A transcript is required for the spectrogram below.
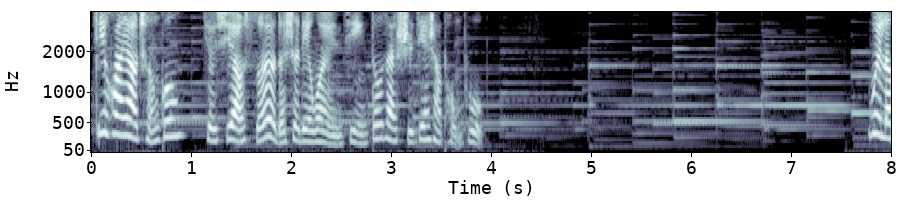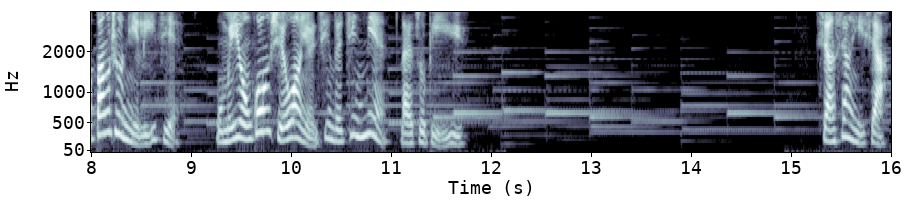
计划要成功，就需要所有的射电望远镜都在时间上同步。为了帮助你理解，我们用光学望远镜的镜面来做比喻。想象一下，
